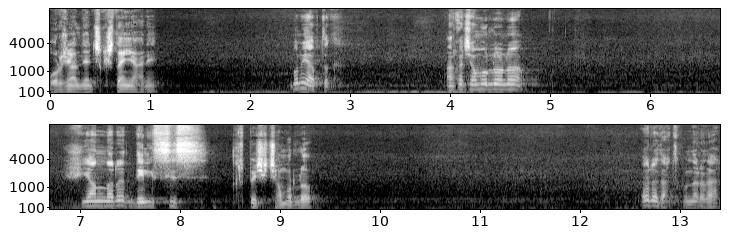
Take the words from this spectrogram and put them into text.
Orijinalden çıkıştan yani. Bunu yaptık. Arka çamurluğunu şu yanları deliksiz 45 çamurlu. Öyle taktık bunları da.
